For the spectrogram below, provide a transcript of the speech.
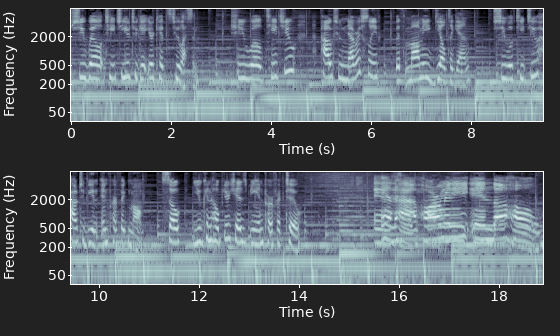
She will teach you to get your kids to listen. She will teach you how to never sleep with mommy guilt again. She will teach you how to be an imperfect mom so you can help your kids be imperfect too. And, have harmony in the home.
